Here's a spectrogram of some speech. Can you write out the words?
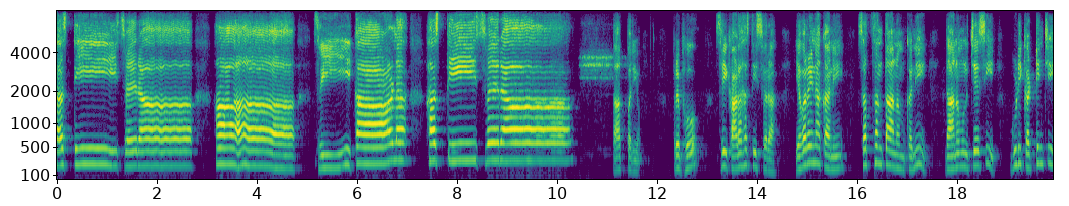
హస్తీశ్వరా హా శ్రీకాళ హస్తీశ్వరా తాత్పర్యం. ప్రభో శ్రీ కాళహస్తీశ్వర ఎవరైనా కానీ సత్సంతానం కని దానములు చేసి గుడి కట్టించి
